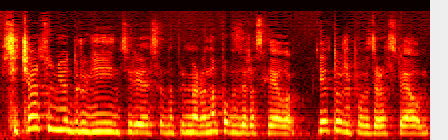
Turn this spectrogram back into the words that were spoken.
Сейчас у нее другие интересы. Например, она повзрослела. Я тоже повзрослела.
